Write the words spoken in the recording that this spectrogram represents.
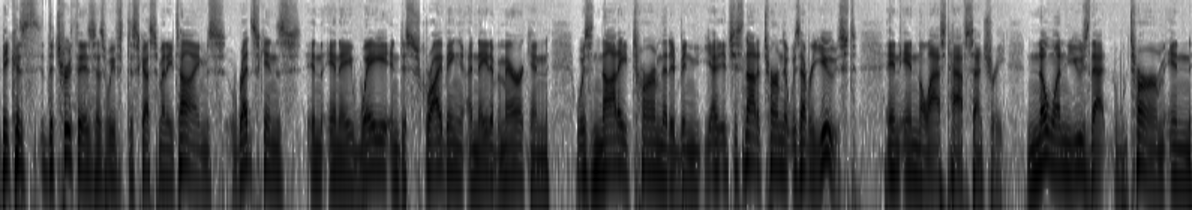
because the truth is, as we've discussed many times, Redskins, in in a way, in describing a Native American, was not a term that had been. It's just not a term that was ever used in in the last half century. No one used that term in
